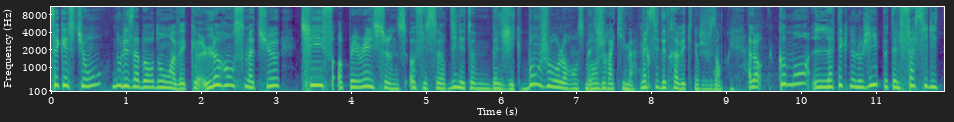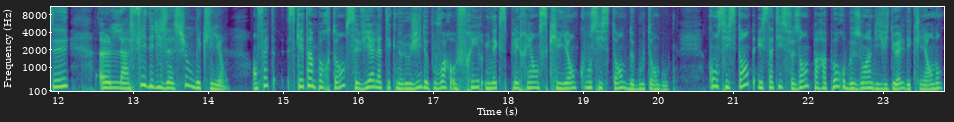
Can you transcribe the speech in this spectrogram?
Ces questions, nous les abordons avec Laurence Mathieu, Chief Operations Officer d'Inetum Belgique. Bonjour Laurence Mathieu. Bonjour Akima. Merci d'être avec nous. Je vous en prie. Alors, comment la technologie peut-elle faciliter euh, la fidélisation des clients? En fait, ce qui est important, c'est via la technologie de pouvoir offrir une expérience client consistante de bout en bout. Consistante et satisfaisante par rapport aux besoins individuels des clients. Donc,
